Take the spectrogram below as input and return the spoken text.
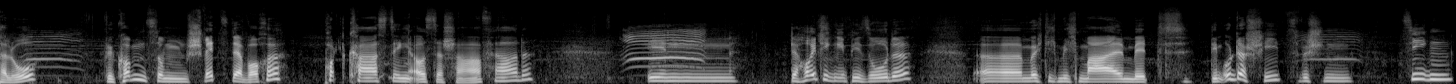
hallo. Willkommen zum Schwätz der Woche, Podcasting aus der Schafherde. In der heutigen Episode äh, möchte ich mich mal mit dem Unterschied zwischen Ziegen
